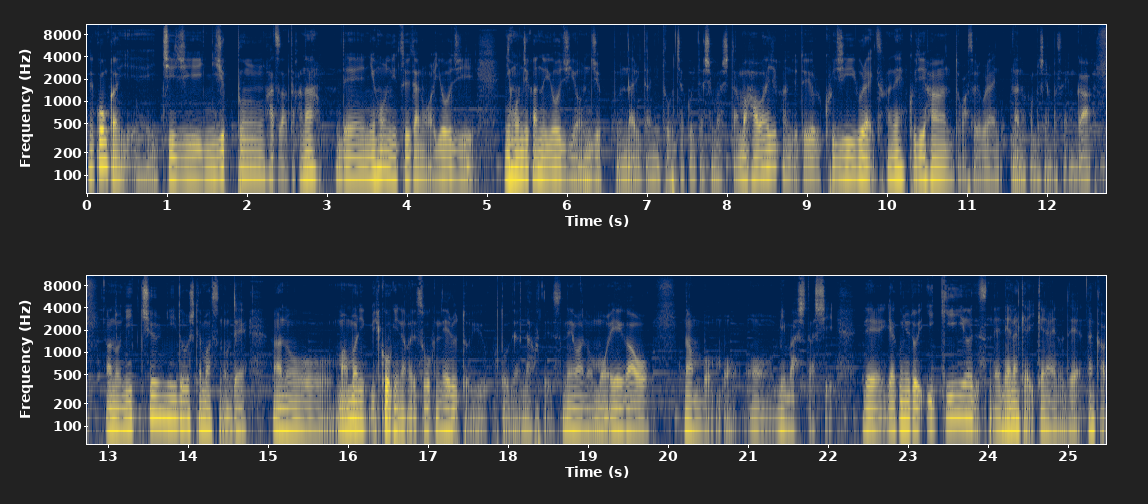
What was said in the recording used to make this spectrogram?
で今回、1時20分発だったかな。で、日本に着いたのが4時、日本時間の4時40分、成田に到着いたしました。まあ、ハワイ時間で言うと夜9時ぐらいですかね。9時半とかそれぐらいなのかもしれませんが、あの、日中に移動してますので、あの、まあ、あんまり飛行機の中ですごく寝るということではなくてですね、あの、もう映画を何本も見ましたし、で、逆に言うと、行きはですね、寝なきゃいけないので、なんか、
